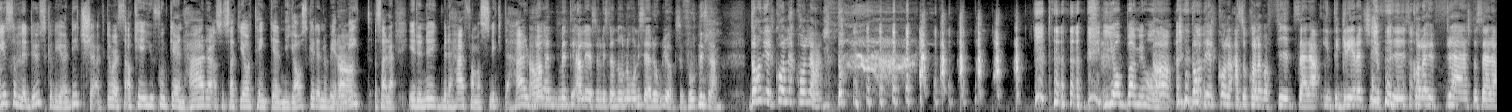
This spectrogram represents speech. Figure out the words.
det är som när du skulle göra ditt kök. Då var det så okej hur funkar den här? Alltså så att jag tänker när jag ska renovera Ja. mitt. Så här, är du nöjd med det här? Fan vad snyggt det här blev. Ja, men, men till alla er som lyssnar, hon, hon är så här rolig också för hon är så här, Daniel kolla kolla! Jobba med honom. Ja, Daniel kolla, alltså kolla vad fint så här, integrerat frys, kolla hur fräscht och så här,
